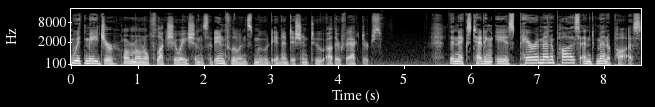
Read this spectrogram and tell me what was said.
with major hormonal fluctuations that influence mood in addition to other factors. The next heading is Perimenopause and Menopause.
